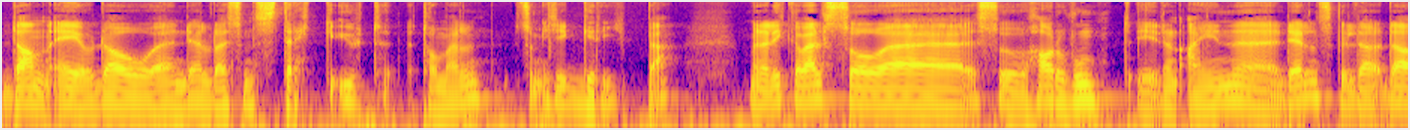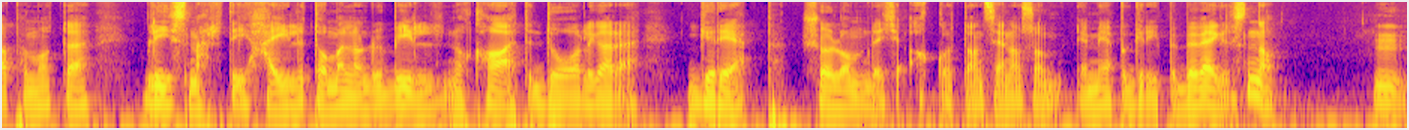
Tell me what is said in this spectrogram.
den er jo da en del av de som strekker ut tommelen, som ikke griper. Men likevel så, eh, så har du vondt i den ene delen, så vil det, det på en måte bli smerte i hele tommelen. Du vil nok ha et dårligere grep, selv om det ikke er akkurat den scenen som er med på å gripe bevegelsen. da. Mm.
